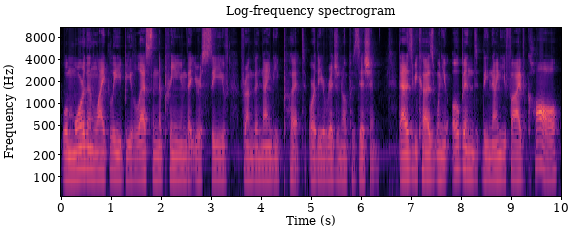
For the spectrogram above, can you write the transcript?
will more than likely be less than the premium that you receive from the 90 put or the original position. That is because when you opened the 95 call,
